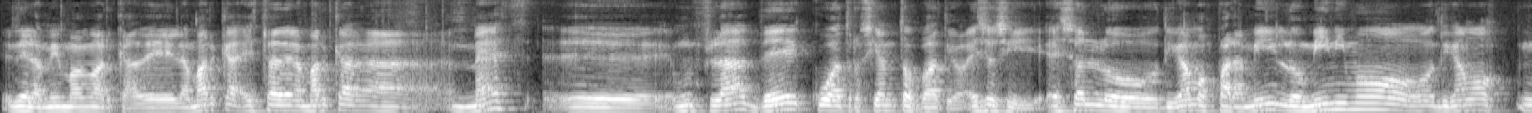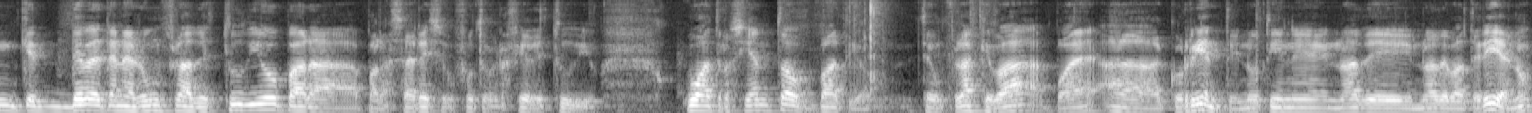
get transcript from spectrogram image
De la misma marca, de la marca, esta de la marca Meth, eh, un flash de 400 vatios. Eso sí, eso es lo, digamos, para mí lo mínimo, digamos, que debe tener un flash de estudio para, para hacer eso, fotografía de estudio. 400 vatios. Este es un flash que va pues, a corriente, no tiene no de, no de batería, ¿no?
